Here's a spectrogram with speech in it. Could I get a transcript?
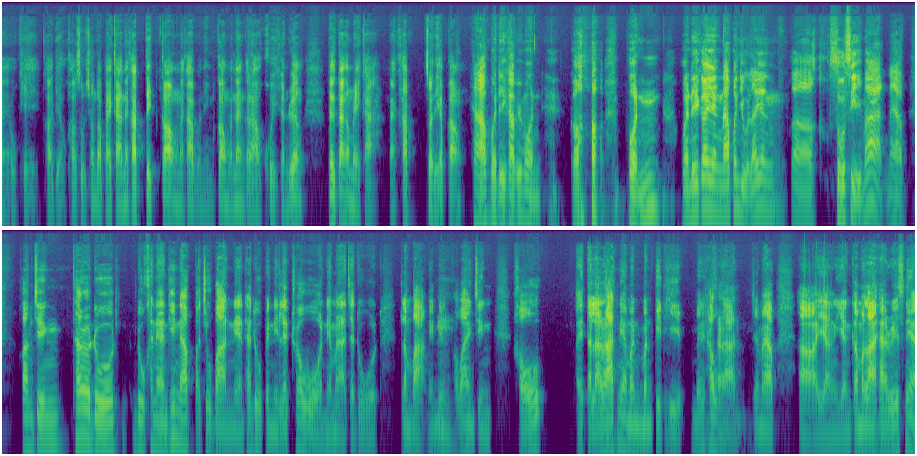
ต่โอเค ก็เดี๋ยวเข้าสู่ช่วงต่อไปกันนะครับ ติดกล้องนะครับ วันนี้กล้องมานั่งกับเราคุยกันเรื่องเลือกตั้งอเมริกานะครับ สวัสดีครับกล้องครับสวัสดีครับพี่มนต์ก็ผลวันนี้ก็ยังนับกันอยู่แล้วยังอืมเอ่อสูสีมากนะครับ ความจริงถ้าเราดูดูคะแนนที่นับปัจจุบันเนี่ยถ้าดูเป็น electoral vote เนี่ยมันอาจจะดูลำบากนิดนึงอืมเพราะว่าจริงๆเขา ไอแต่ละรัฐเนี่ยมันมันปิดหีบไม่ได้เท่าครับกันใช่ไหมครับอ่าอย่างอย่างกามาลาแฮร์ริสเนี่ย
